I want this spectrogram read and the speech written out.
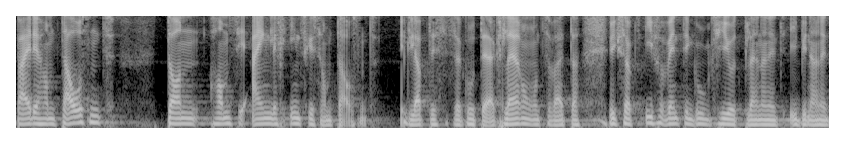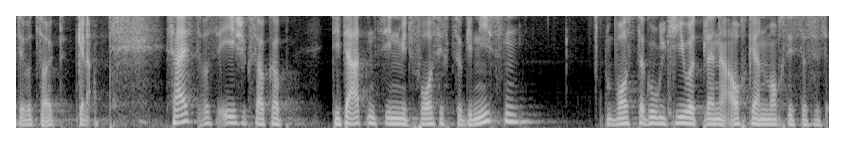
beide haben 1000, dann haben sie eigentlich insgesamt 1000. Ich glaube, das ist eine gute Erklärung und so weiter. Wie gesagt, ich verwende den Google Keyword Planner nicht, ich bin auch nicht überzeugt. Genau. Das heißt, was ich schon gesagt habe, die Daten sind mit Vorsicht zu genießen. Was der Google Keyword Planner auch gern macht, ist, dass es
